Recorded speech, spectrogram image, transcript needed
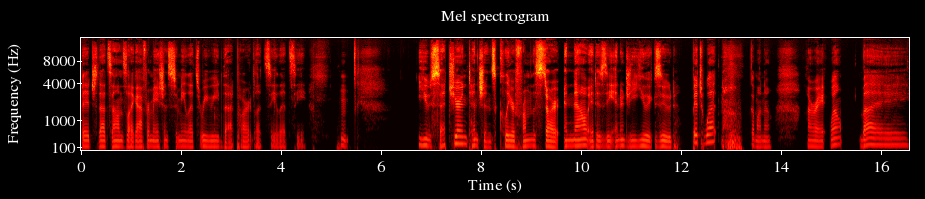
Bitch, that sounds like affirmations to me. Let's reread that part. Let's see, let's see. Hmm. You set your intentions clear from the start, and now it is the energy you exude. Bitch, what? Come on now. All right, well, bye.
